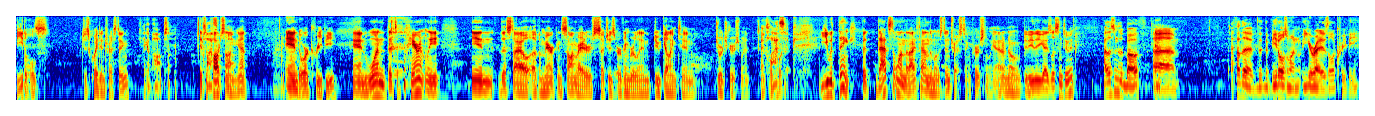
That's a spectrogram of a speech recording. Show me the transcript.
Beatles, which is quite interesting. like a pop song. It's a pop song, pop. yeah, and or creepy, and one that's apparently in the style of American songwriters such as Irving Berlin, Duke Ellington, George Gershwin, A and Cole Porter. Classic. You would think, but that's the one that I found the most interesting personally. I don't know. Did either of you guys listen to it? I listened to the both. Yeah. Um, I thought the, the the Beatles one. You're right. Is a little creepy.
